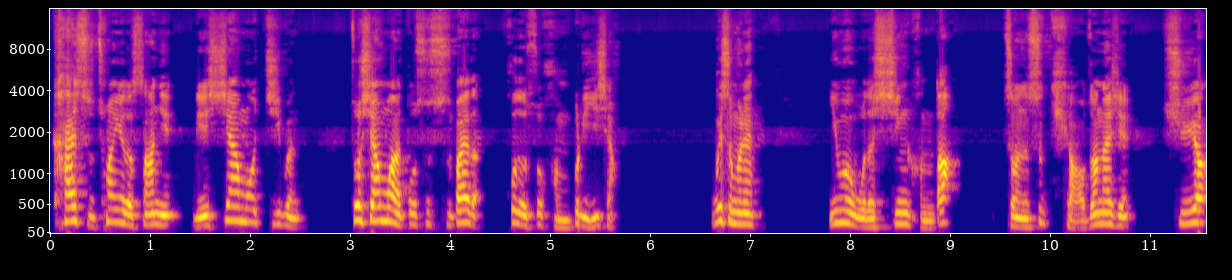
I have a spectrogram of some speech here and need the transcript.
开始创业的三年，连项目基本做项目啊都是失败的，或者说很不理想。为什么呢？因为我的心很大，总是挑战那些需要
